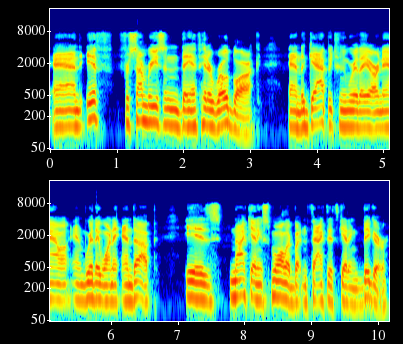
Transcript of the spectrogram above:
And if for some reason they have hit a roadblock and the gap between where they are now and where they want to end up is not getting smaller but in fact it's getting bigger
